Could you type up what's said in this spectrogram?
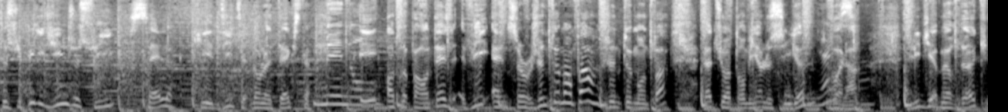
je suis Billie Jean, je suis celle qui est dite dans le texte. Mais non. Et entre parenthèses, The Answer. Je ne te mens pas, je ne te mens pas. Là, tu entends bien le single. génial, voilà. ça. Lydia Murdoch,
